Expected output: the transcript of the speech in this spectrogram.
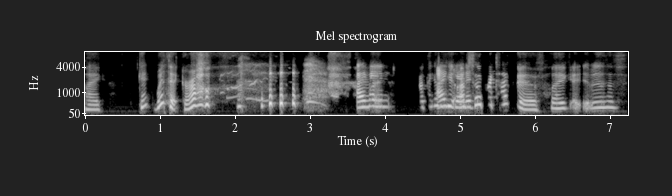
Like, "Get with it, girl." I mean, I think I I'm, get I'm it. so protective. Like it was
